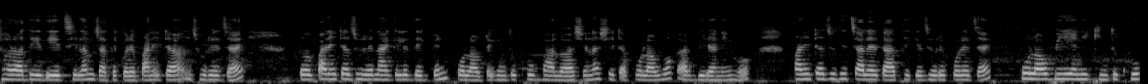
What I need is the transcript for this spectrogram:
ঝরা দিয়ে দিয়েছিলাম যাতে করে পানিটা ঝরে যায়। তো পানিটা ঝরে না গেলে দেখবেন পোলাওটা কিন্তু খুব ভালো আসে না, সেটা পোলাও হোক আর বিরিয়ানি হোক। পানিটা যদি চালের গা থেকে ঝরে পড়ে যায়, পোলাও বিরিয়ানি কিন্তু খুব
